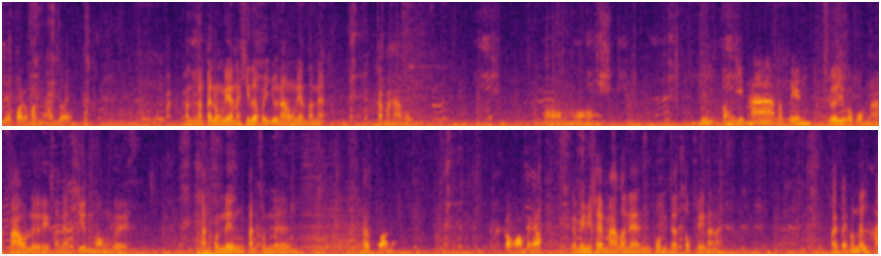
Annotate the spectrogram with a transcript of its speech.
เยอะปอดกำบังนานด้วยปั่นเครื่มัอนงมันไปโรงเรียนนะคิลเลอร์ไปอยู่หน้าโรงเรียนตอนเนี้ยกลับมาหาผม มองมองต้องยี่ห้าเปอร์เซ็นต์คิลเลอร์อยู่กับผมนะเฝ้าเลยเขาวเนี้ยยืนมองเลย ปั่นคนนึงปั่นคนนึงครับก่อนอะก๊อฟอ้อมไปใช่ปะยังไม่มีใครมาตอนนี้ผมจะตกเฟสแล้วนะไปไปคนหนึ่งใคร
